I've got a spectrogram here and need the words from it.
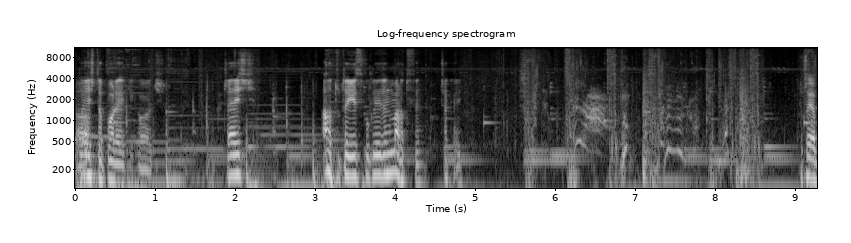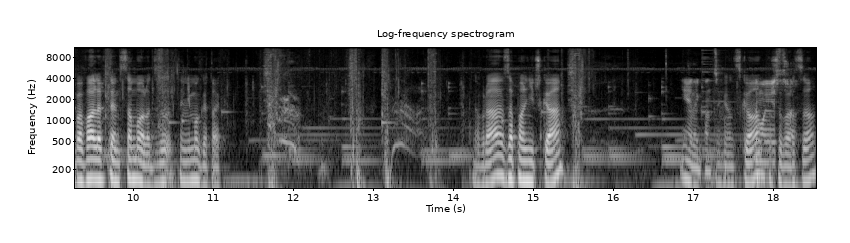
O. Weź toporek i chodź. Cześć. A, tutaj jest w ogóle jeden martwy. Czekaj. Poczekaj, bo walę w ten samolot, to nie mogę tak. Dobra, zapalniczka, Nie elegancko. elegancko, moje proszę bardzo.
